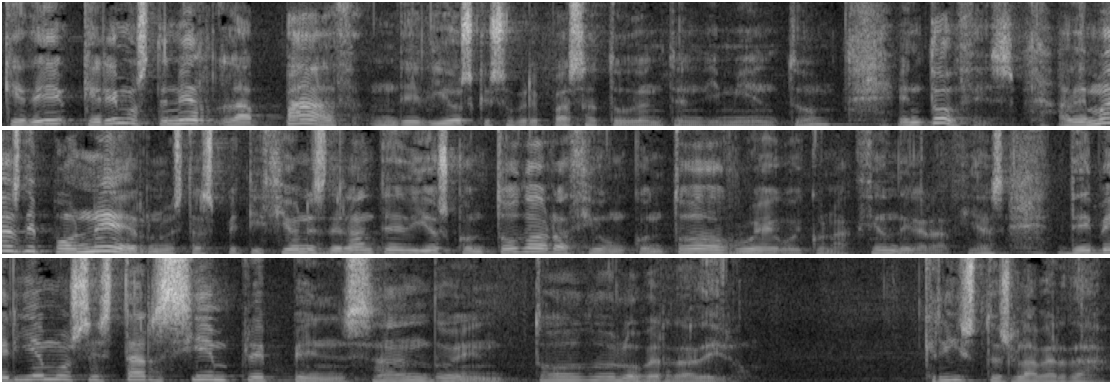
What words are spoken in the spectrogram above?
queremos tener la paz de Dios que sobrepasa todo entendimiento, entonces, además de poner nuestras peticiones delante de Dios con toda oración, con todo ruego y con acción de gracias, deberíamos estar siempre pensando en todo lo verdadero. Cristo es la verdad,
